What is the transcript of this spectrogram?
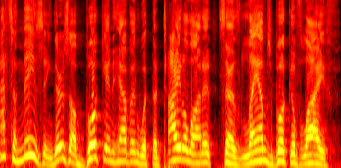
That's amazing. There's a book in heaven with the title on it says Lamb's Book of Life.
